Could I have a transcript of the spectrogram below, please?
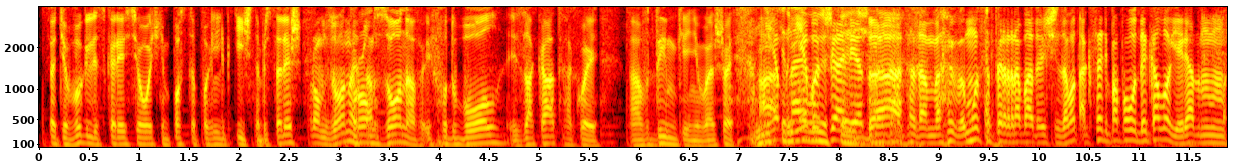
Кстати, выглядит, скорее всего, очень постапокалиптично. Представляешь? Промзона. Промзона, и футбол, и закат такой а, в дымке небольшой. А, Нефтяная Небо вышка фиолетовое, да, да, там мусороперерабатывающий завод. А, кстати, по поводу экологии, рядом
